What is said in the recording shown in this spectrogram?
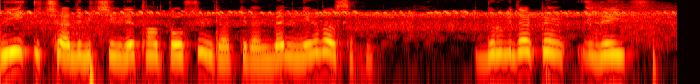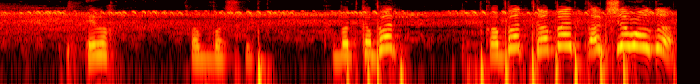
Niye içeride bir çivili tatlı olsun ki hakikaten? Ben ne kadar safım. Dur bir dakika. Raid. Eyvah. Abi başlıyor. Kapat kapat. Kapat kapat. Akşam oldu.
